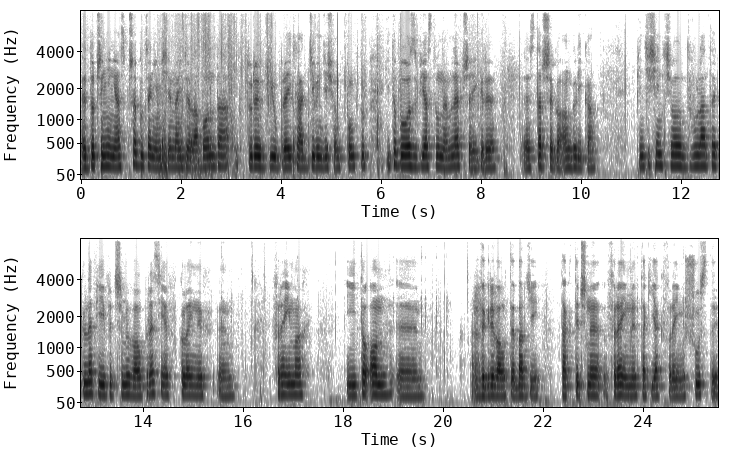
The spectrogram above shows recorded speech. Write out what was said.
e, do czynienia z przebudzeniem się Nigela Bonda, który wbił breaka 90 punktów i to było zwiastunem lepszej gry e, starszego Anglika. 52-latek lepiej wytrzymywał presję w kolejnych frame'ach i to on wygrywał te bardziej taktyczne frame'y, takie jak frame szósty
